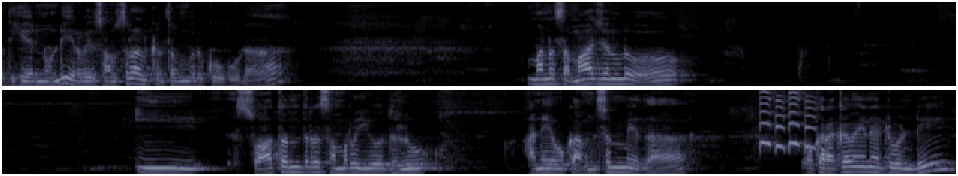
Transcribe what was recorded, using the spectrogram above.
పదిహేను నుండి ఇరవై సంవత్సరాల క్రితం వరకు కూడా మన సమాజంలో ఈ స్వాతంత్ర సమరయోధులు అనే ఒక అంశం మీద ఒక రకమైనటువంటి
